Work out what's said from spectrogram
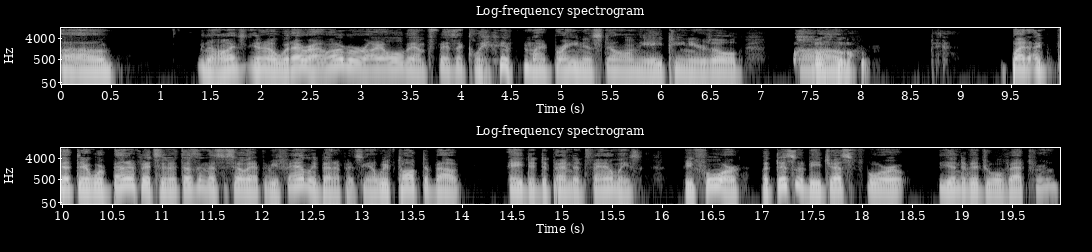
Uh, you know, I, you know, whatever. However, I old am physically, my brain is still only 18 years old. Um, but I, that there were benefits, and it doesn't necessarily have to be family benefits. You know, we've talked about aid to dependent families before, but this would be just for the individual veteran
